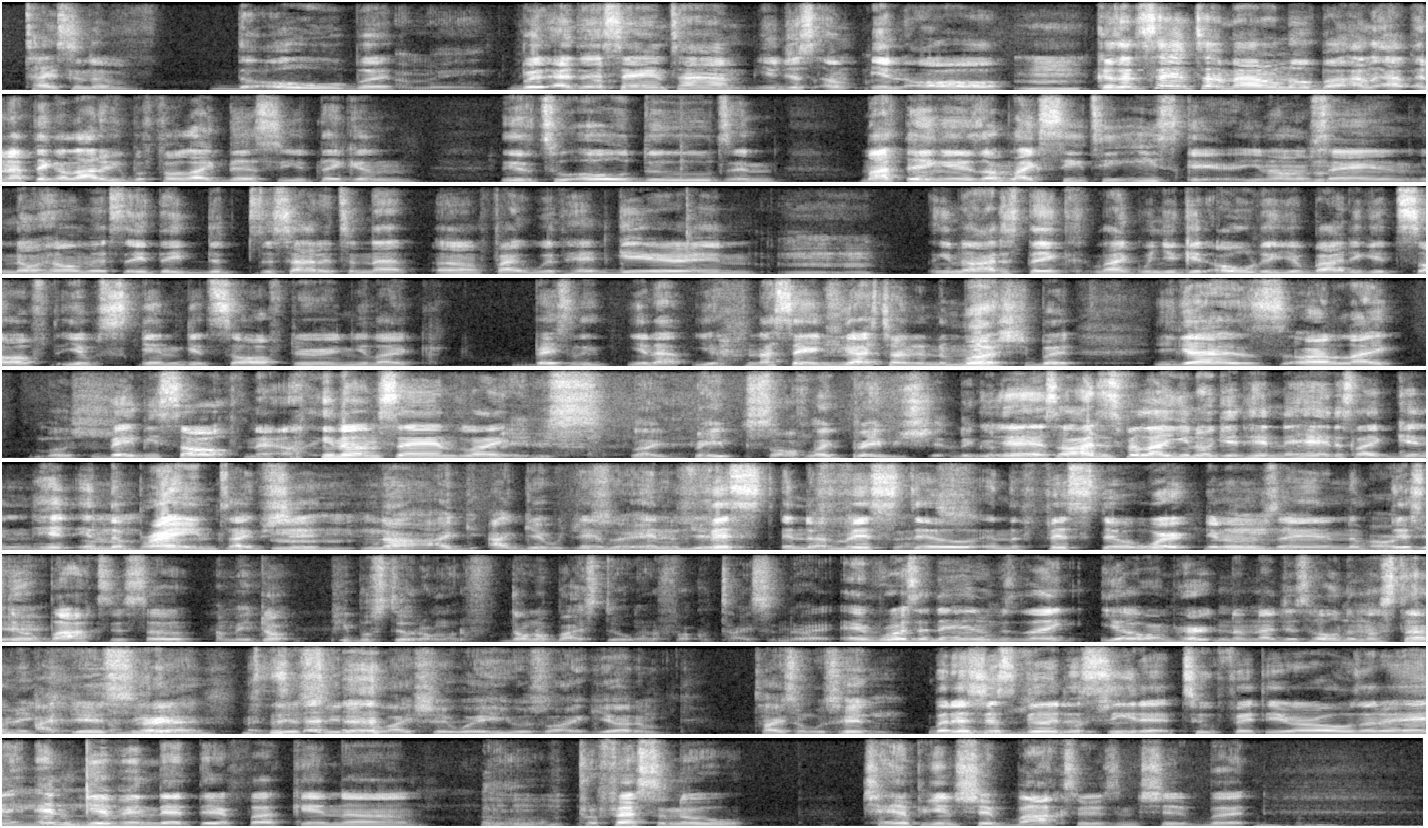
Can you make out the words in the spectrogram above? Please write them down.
Tyson of the old, but I mean, but at the same time, you're just um, in awe. mm, Because at the same time, I don't know about, I, I- and I think a lot of people feel like this. You're thinking these are two old dudes, and my thing is, I'm like CTE scared. You know what I'm saying? You know, helmets. They they d- decided to not uh, fight with headgear, and hmm you know, I just think like when you get older, your body gets soft, your skin gets softer, and you're like, basically, you're not. You're not saying you guys turn into mush, but you guys are like mush, baby soft now. You know what I'm saying? Like, baby, like baby, soft like baby shit, nigga. yeah. So I just feel like you know, get hit in the head. It's like getting hit in the brain type shit. Mhm. Nah, I, I get what you're And, saying. and the yeah, fist and the fist still and the fist still work. You know what I'm Mhm. saying? Them- Oh, they're still yeah. boxers. So I mean, don't people still don't want to? Don't nobody still want to fuck with Tyson? Though. right. And Royce at the end was like, "Yo, I'm hurting. I'm not just holding my stomach. I did I'm see hurting." that. I did see that like shit where he was like, yeah, them Tyson was hitting. But it's just good to see that two 50 year olds, and, and, Mm-hmm. and given that they're fucking um, professional championship boxers and shit. But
